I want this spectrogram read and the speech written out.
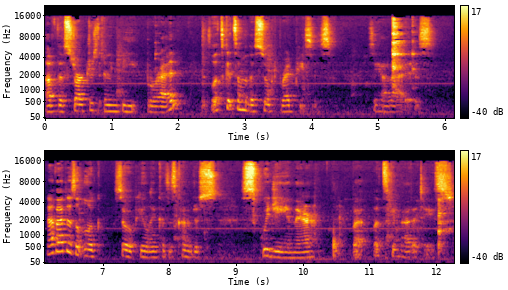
of the starches in the bread. Let's get some of the soaked bread pieces. See how that is. Now that doesn't look so appealing because it's kind of just squidgy in there, but let's give that a taste.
